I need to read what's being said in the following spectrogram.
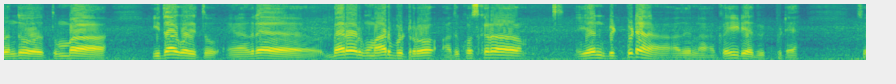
ಬಂದು ತುಂಬ ಇದಾಗೋಯಿತು. ಏನಂದರೆ ಬೇರೆಯವ್ರಿಗೆ ಮಾರಿಬಿಟ್ರು, ಅದಕ್ಕೋಸ್ಕರ ಏನು ಬಿಟ್ಬಿಟ್ಟೆ ನಾನು ಅದನ್ನು ಕೈ ಹಿಡಿಯೋದು ಬಿಟ್ಬಿಟ್ಟೆ. ಸೊ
